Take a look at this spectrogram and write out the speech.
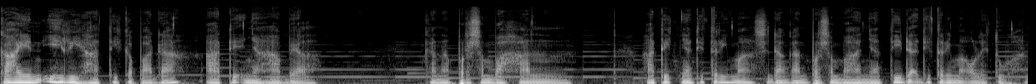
Kain iri hati kepada adiknya Habel karena persembahan adiknya diterima sedangkan persembahannya tidak diterima oleh Tuhan.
